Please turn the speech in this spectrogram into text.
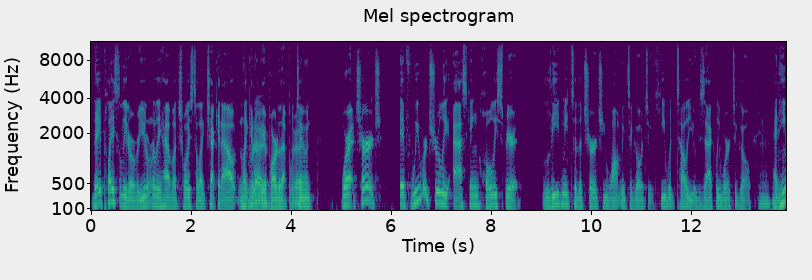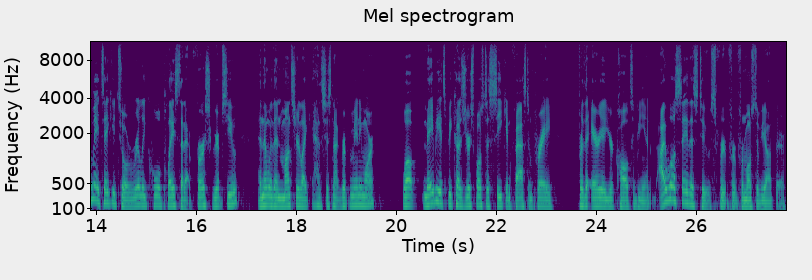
They place a leader over you. You don't really have a choice to like check it out and like you know, be a part of that platoon. Where at church, if we were truly asking Holy Spirit, lead me to the church you want me to go to, He would tell you exactly where to go. Mm-hmm. And He may take you to a really cool place that at first grips you. And then within months, you're like, yeah, it's just not gripping me anymore. Well, maybe it's because you're supposed to seek and fast and pray for the area you're called to be in. I will say this too for, for, for most of you out there,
